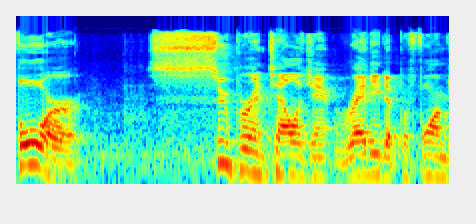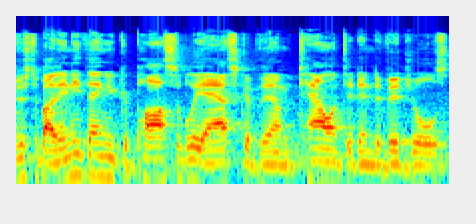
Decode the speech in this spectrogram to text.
four super intelligent, ready to perform just about anything you could possibly ask of them, talented individuals.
